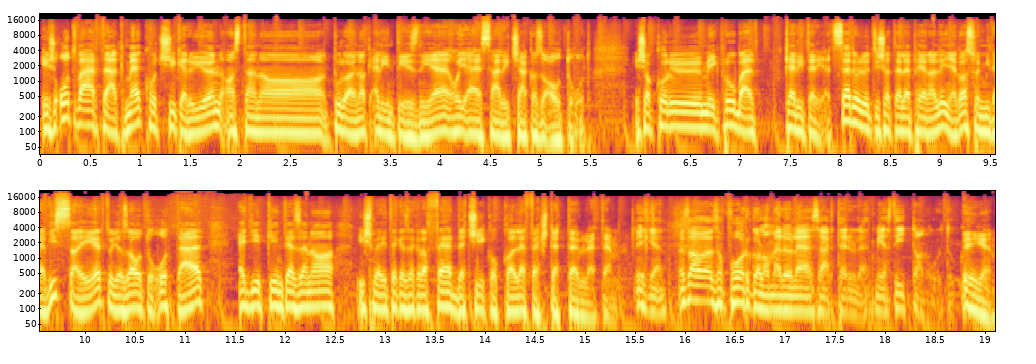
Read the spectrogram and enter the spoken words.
és ott várták meg, hogy sikerüljön aztán a tulajnak elintéznie, hogy elszállítsák az autót. És akkor ő még próbált keríteni egy szerelőt is a telephelyen. A lényeg az, hogy mire visszaért, hogy az autó ott állt, egyébként ezen a, ismeritek, ezekkel a ferdecsíkokkal lefestett területen. Igen. Ez a, ez a forgalom elől elzárt terület. Mi ezt így tanultuk. Igen.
